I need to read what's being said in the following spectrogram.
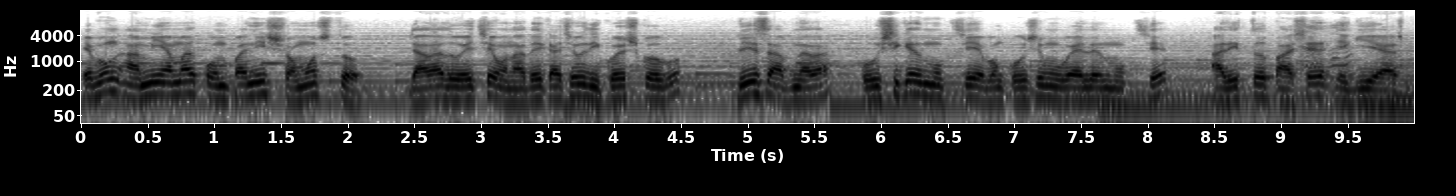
এবং আমি আমার কোম্পানির সমস্ত যারা রয়েছে ওনাদের কাছেও রিকোয়েস্ট করব। প্লিজ আপনারা কৌশিকের মুখ চেয়ে এবং কৌশিক মোবাইলের মুখ চেয়ে আদিত্যর পাশে এগিয়ে আসুন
